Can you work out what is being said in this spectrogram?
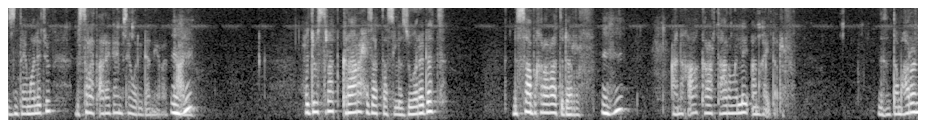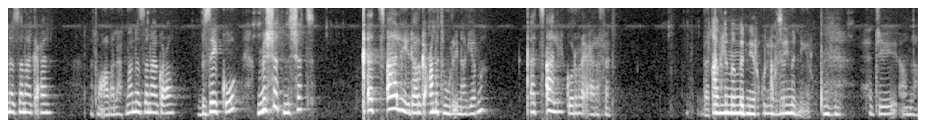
እዚ እንታይ ማለት እዩ ብስራት ኣረጋይ ምሳይ ወሪዳ ነይራ ተዓሊም ሕጂ ብስራት ክራራ ሒዛታ ስለ ዝወረደት ንሳ ብክራራ ትደርፍ ኣነ ከዓ ክራር ተሃርመለይ ኣነ ከዓ ይደርፍ ነቶም ተምሃሮ ነዘናግዐን ነቶም ኣባላትና ነዘናግዖም ብዘይክኡ ምሸት ምሸት ቀፃሊ ዳርጋ ዓመት ሙሉ ኢና ጌርና ቀፃሊ ጎረራ ይዕረፈን ኣብ ልምምድ ነይሩ ኩሉ ኣብ ግዜ ልምድ ነይሩ ሕጂ ኣምላኽ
